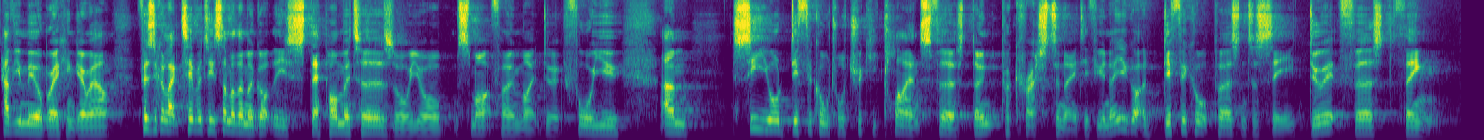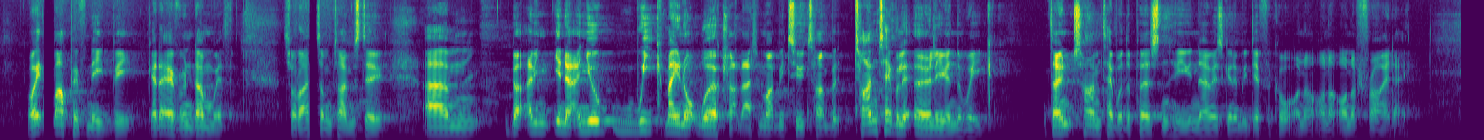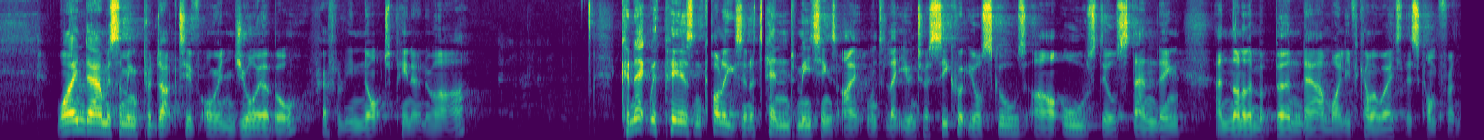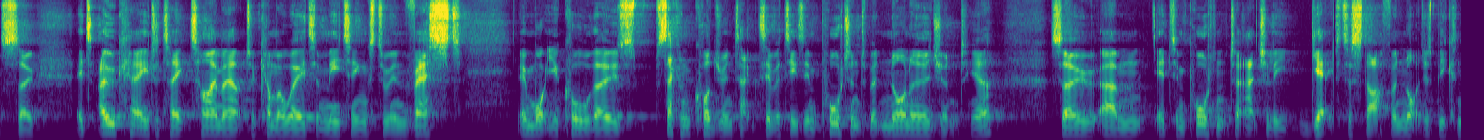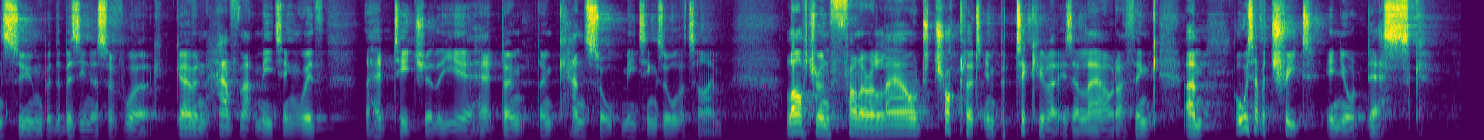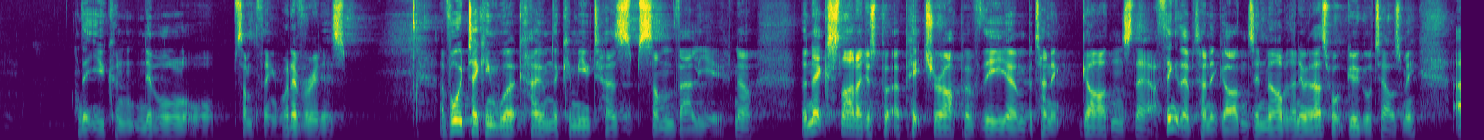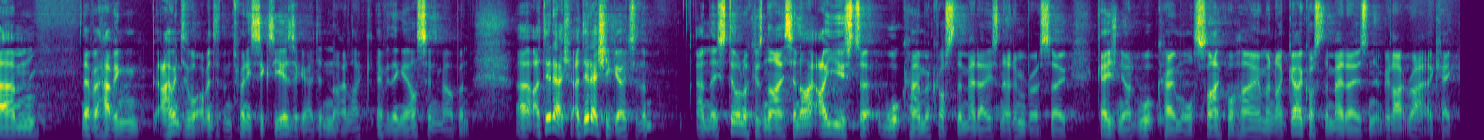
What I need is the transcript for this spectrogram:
have your meal break and go out. Physical activity, some of them have got these stepometers or your smartphone might do it for you. Um, see your difficult or tricky clients first. Don't procrastinate. If you know you've got a difficult person to see, do it first thing. Wait them up if need be. Get it over and done with. That's what I sometimes do. Um, but I mean, you know, and your week may not work like that. It might be too time, but timetable it earlier in the week. Don't timetable the person who you know is going to be difficult on a, on a, on a Friday. Wind down with something productive or enjoyable, preferably not Pinot Noir. Connect with peers and colleagues and attend meetings. I want to let you into a secret. Your schools are all still standing and none of them are burned down while you've come away to this conference. So it's okay to take time out to come away to meetings, to invest in what you call those second quadrant activities, important but non-urgent, yeah? So um, it's important to actually get to stuff and not just be consumed with the busyness of work. Go and have that meeting with the head teacher, the year head. Don't, don't cancel meetings all the time. Laughter and fun are allowed. Chocolate in particular is allowed, I think. Um, always have a treat in your desk that you can nibble or something, whatever it is. Avoid taking work home. The commute has some value. Now, the next slide, I just put a picture up of the um, Botanic Gardens there. I think they're Botanic Gardens in Melbourne. Anyway, that's what Google tells me. Um, never having, I went to, well, I went to them 26 years ago, didn't I? Like everything else in Melbourne. Uh, I, did actually, I did actually go to them, and they still look as nice. And I, I used to walk home across the meadows in Edinburgh, so occasionally I'd walk home or cycle home, and I'd go across the meadows, and it'd be like, right, okay,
